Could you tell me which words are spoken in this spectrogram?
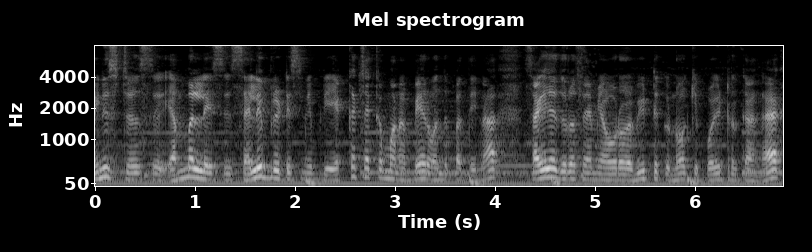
மினிஸ்டர்ஸ் எம்எல்ஏஸ் செலிப்ரிட்டிஸ்னு இப்படி எக்கச்சக்கமான பேர் வந்து பார்த்தீங்கன்னா சைதை துரசாமி அவரோட வீட்டுக்கு நோக்கி போயிட்டு இருக்காங்க.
